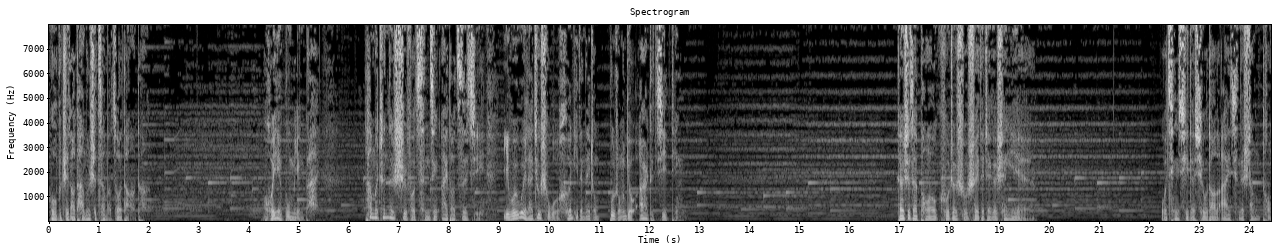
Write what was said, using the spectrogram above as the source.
我不知道他们是怎么做到的，我也不明白，他们真的是否曾经爱到自己，以为未来就是我和你的那种不容有二的既定。但是在朋友哭着熟睡的这个深夜。我清晰的嗅到了爱情的伤痛。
